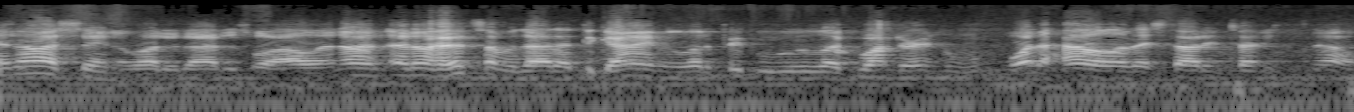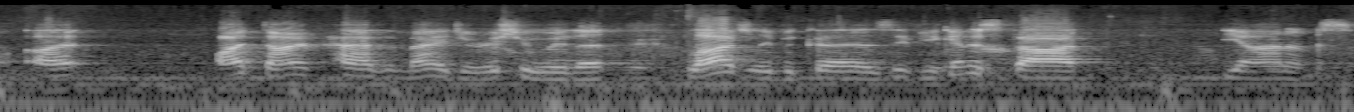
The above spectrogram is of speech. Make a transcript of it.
and I've seen a lot of that as well, and I, and I heard some of that at the game. A lot of people were like wondering, what the hell are they starting Tony Snell? I I don't have a major issue with it, largely because if you're going to start Giannis,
